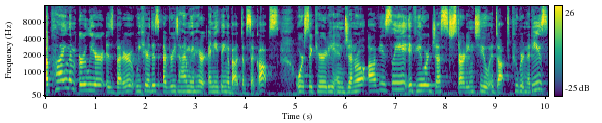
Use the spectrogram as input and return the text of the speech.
Applying them earlier is better. We hear this every time we hear anything about DevSecOps or security in general. Obviously, if you are just starting to adopt Kubernetes,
